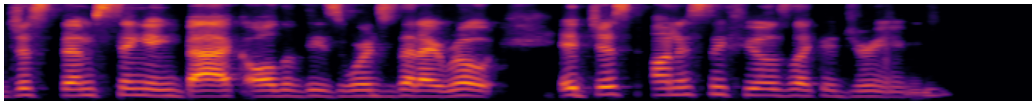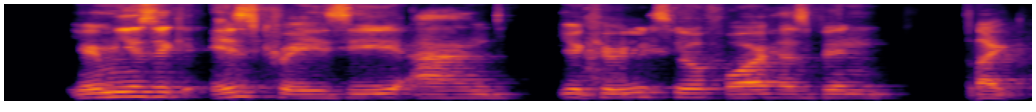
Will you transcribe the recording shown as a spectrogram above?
just them singing back all of these words that I wrote. It just honestly feels like a dream. Your music is crazy and your career so far has been like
